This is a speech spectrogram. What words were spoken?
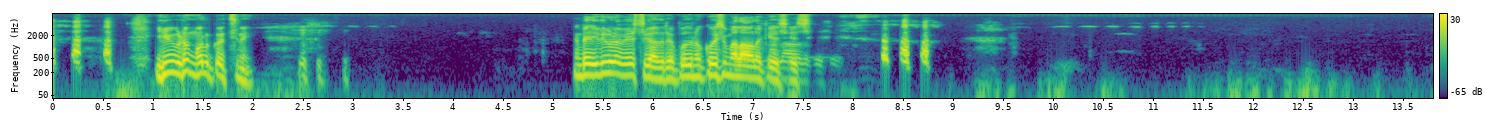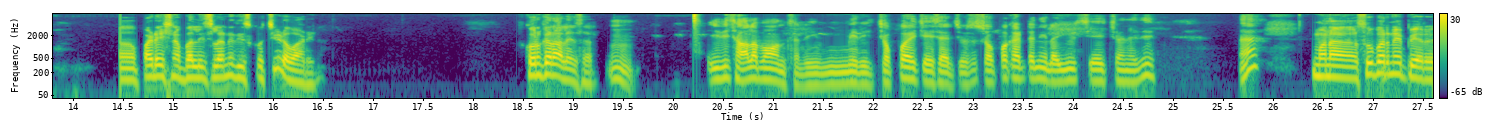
ఇవి కూడా మొలకొచ్చినాయి. అంటే ఇది కూడా వేస్ట్ కాదు రేపు పొద్దున కోసి మళ్ళీ వాళ్ళకి వేసేసి పడేసిన బల్లీసులన్నీ తీసుకొచ్చి ఇక్కడ వాడిన. కొనుక రాలేదు సార్. ఇది చాలా బాగుంది సార్. మీరు చొప్ప చేశారు చూసి చొప్ప కట్టని ఇలా యూజ్ చేయొచ్చు అనేది మన సూపర్ నేపియర్.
